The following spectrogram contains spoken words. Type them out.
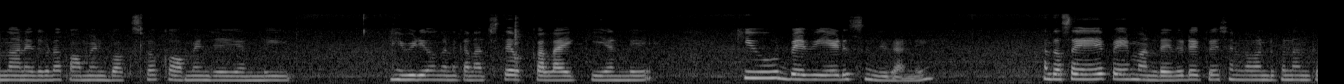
ఉందో అనేది కూడా కామెంట్ బాక్స్లో కామెంట్ చేయండి. ఈ వీడియో కనుక నచ్చితే ఒక్క లైక్ ఇవ్వండి క్యూట్ బేబీ ఏడుస్తుంది చూడండి. అది సేపు ఏం అనలేదు డెకరేషన్లో వండుకున్నంత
